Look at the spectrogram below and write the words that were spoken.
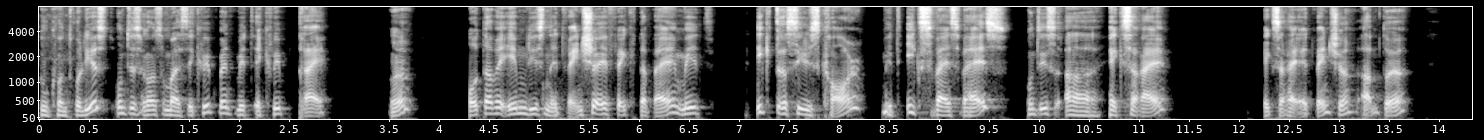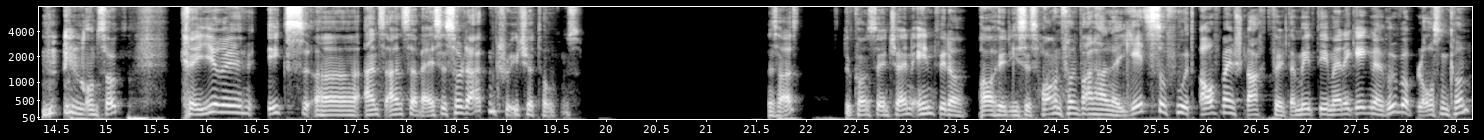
du kontrollierst und das ist ein ganz normales Equipment mit Equip 3. Ja? hat aber eben diesen Adventure-Effekt dabei mit Yggdrasil's Call, mit X weiß weiß und ist äh, Hexerei, Hexerei Adventure, Abenteuer und sagt, kreiere X äh, 1 1 weiße Soldaten-Creature-Tokens. Das heißt, du kannst entscheiden, entweder brauche ich dieses Horn von Valhalla jetzt sofort auf mein Schlachtfeld, damit ich meine Gegner rüberblasen kann,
